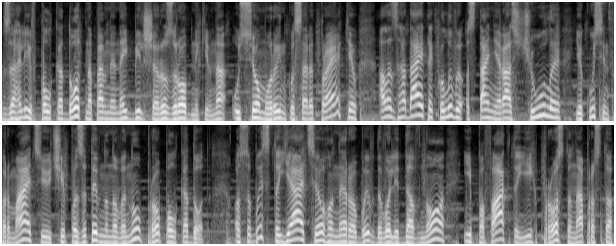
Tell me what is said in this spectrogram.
Взагалі, в Polkadot, напевне, найбільше розробників на усьому ринку серед проєктів. Але згадайте, коли ви останній раз чули якусь інформацію чи позитивну новину про Polkadot. Особисто я цього не робив доволі давно, і по факту їх просто-напросто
